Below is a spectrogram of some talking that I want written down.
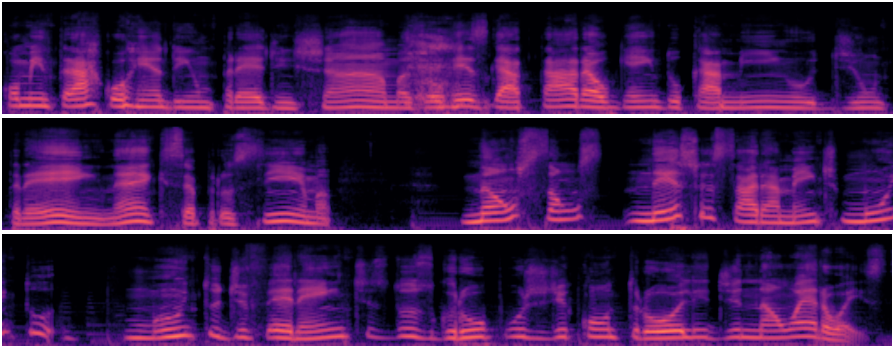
como entrar correndo em um prédio em chamas ou resgatar alguém do caminho de um trem, né, que se aproxima, não são necessariamente muito muito diferentes dos grupos de controle de não heróis.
